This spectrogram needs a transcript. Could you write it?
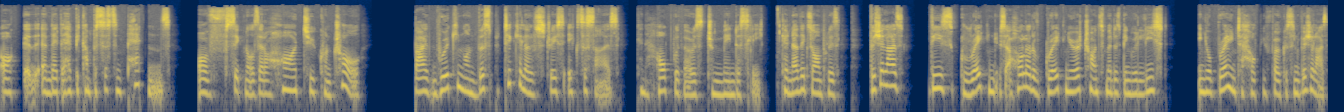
are, and that have become persistent patterns of signals that are hard to control by working on this particular stress exercise can help with those tremendously. Okay, another example is visualize these great, a whole lot of great neurotransmitters being released in your brain to help you focus and visualize,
